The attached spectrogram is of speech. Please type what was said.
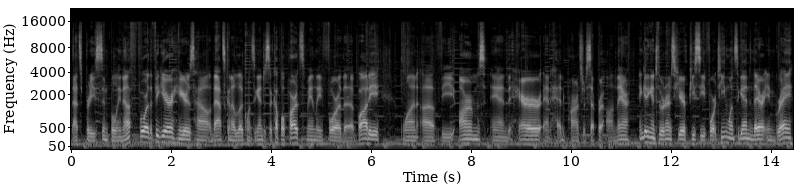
that's pretty simple enough. For the figure, here's how that's to look. Once again, just a couple parts, mainly for the body, one of the arms and the hair and head parts are separate on there. And getting into the runners here, PC14 once again, they're in gray.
